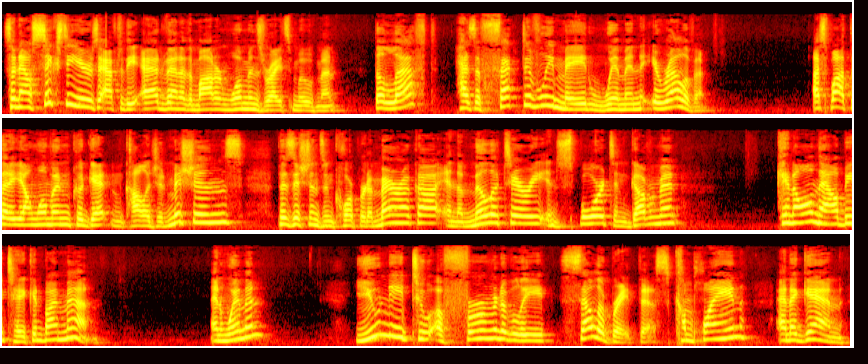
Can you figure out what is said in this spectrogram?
So now, 60 years after the advent of the modern women's rights movement, the left has effectively made women irrelevant. A spot that a young woman could get in college admissions, positions in corporate America, in the military, in sports, in government can all now be taken by men. And women, you need to affirmatively celebrate this, complain, and again,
